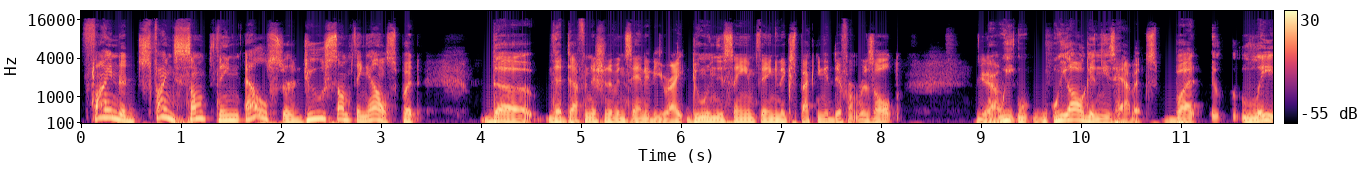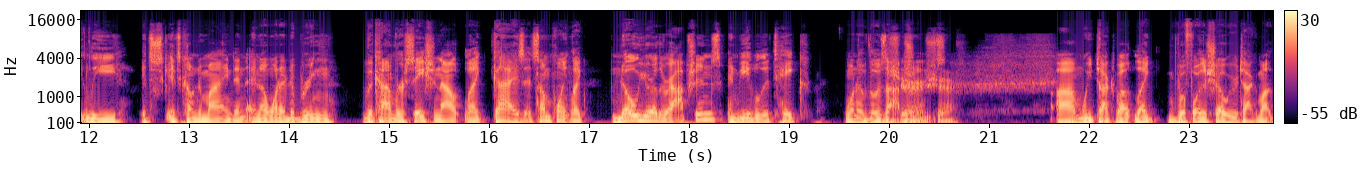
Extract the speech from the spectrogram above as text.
find a, find something else or do something else. But the, the definition of insanity, right? Doing the same thing and expecting a different result. Yeah. We, we all get in these habits, but lately it's, it's come to mind and, and I wanted to bring the conversation out. Like guys, at some point, like know your other options and be able to take one of those options. sure. Um, we talked about like before the show, we were talking about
